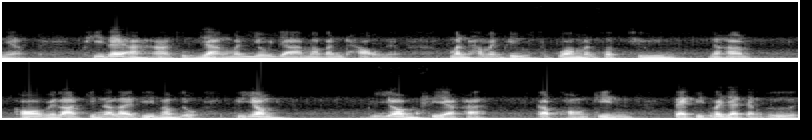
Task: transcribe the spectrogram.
เนี่ย พี่ได้อาหารทุกอย่างมันเยียวยามาบรรเทาเนี่ย มันทำให้พี่รู้สึกว่ามันสดชื่นนะครับก็เวลากินอะไรพี่มีความสุขพี่ยอมพี่ยอมเสียค่ะ กับของกิน แต่พี่ประหยัดอย่างอื่น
